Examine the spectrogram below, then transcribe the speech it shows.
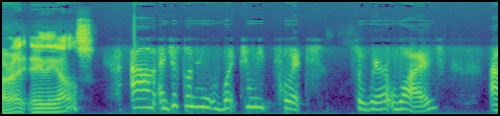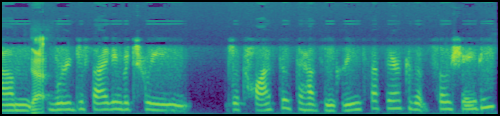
All right. Anything else? Um, I'm just wondering what can we put. So where it was, um, Yeah. we're deciding between just hostas to have some green stuff there because it's so shady.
